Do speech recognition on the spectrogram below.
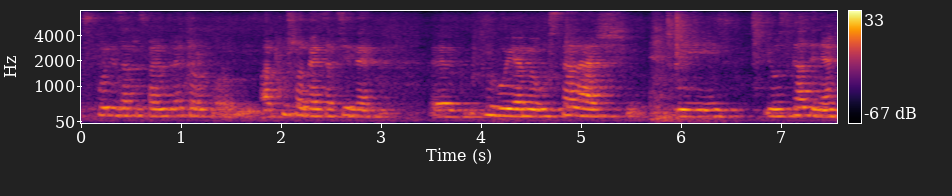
wspólnie zawsze z Panią Dyrektor um, arkusze organizacyjne y, próbujemy ustalać i, i uzgadniać.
